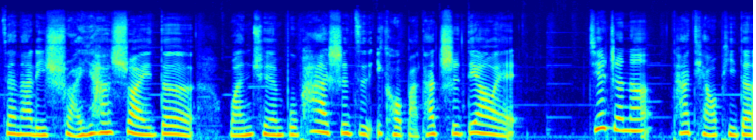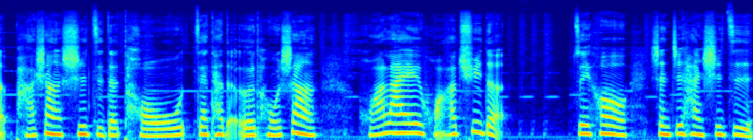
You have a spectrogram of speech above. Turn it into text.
在那里甩呀甩的，完全不怕狮子一口把它吃掉。诶。接着呢，他调皮的爬上狮子的头，在他的额头上滑来滑去的，最后甚至和狮子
